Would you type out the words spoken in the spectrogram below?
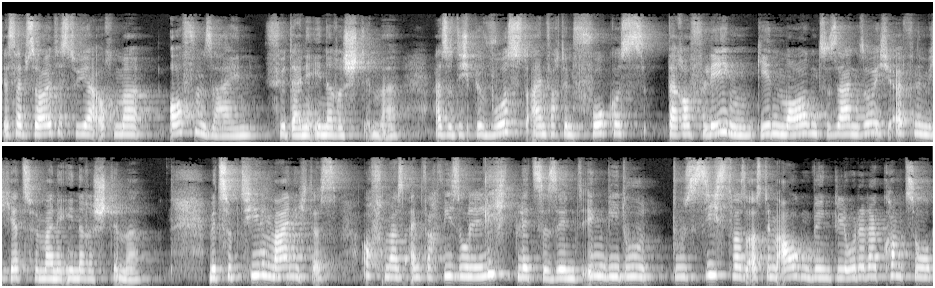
Deshalb solltest du ja auch immer offen sein für deine innere Stimme. Also dich bewusst einfach den Fokus darauf legen, jeden Morgen zu sagen, so, ich öffne mich jetzt für meine innere Stimme. Mit subtil meine ich, dass oftmals einfach wie so Lichtblitze sind. Irgendwie du, du siehst was aus dem Augenwinkel oder da kommt so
